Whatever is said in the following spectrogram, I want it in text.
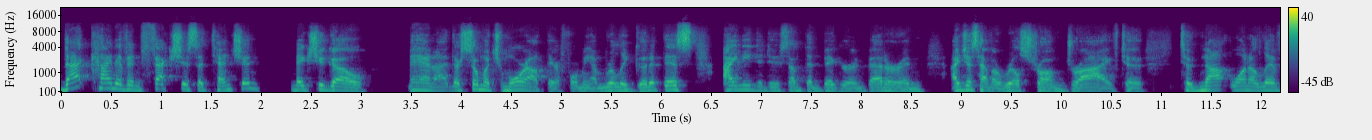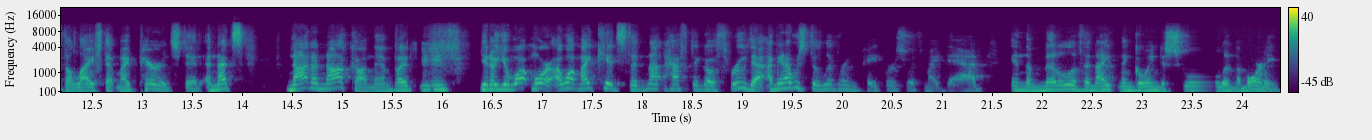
that kind of infectious attention makes you go, man, I, there's so much more out there for me. I'm really good at this. I need to do something bigger and better. And I just have a real strong drive to to not want to live the life that my parents did. And that's not a knock on them, but Mhm. you know, you want more. I want my kids to not have to go through that. I mean, I was delivering papers with my dad in the middle of the night and then going to school in the morning.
